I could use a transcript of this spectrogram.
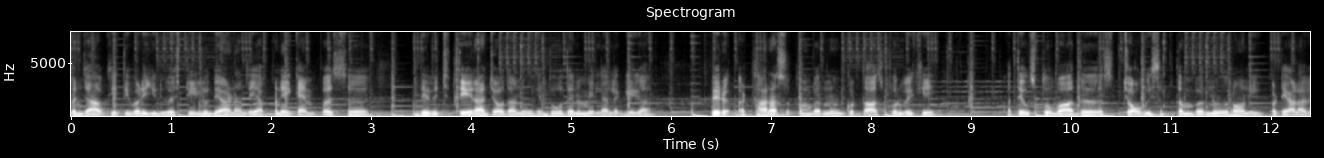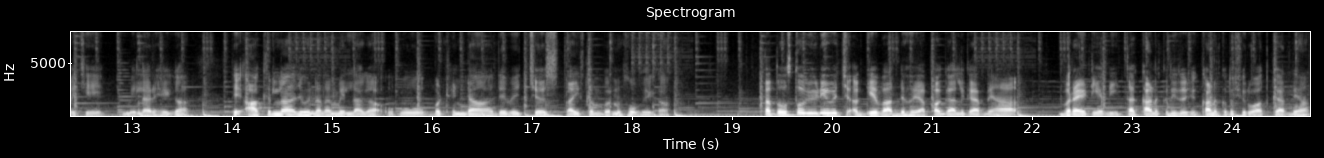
ਪੰਜਾਬ ਖੇਤੀਬਾੜੀ ਯੂਨੀਵਰਸਿਟੀ ਲੁਧਿਆਣਾ ਦੇ ਆਪਣੇ ਕੈਂਪਸ ਦੇ ਵਿੱਚ 13 14 ਨੂੰ ਇਹ ਦੋ ਦਿਨ ਮੇਲਾ ਲੱਗੇਗਾ। ਫਿਰ 18 ਸਤੰਬਰ ਨੂੰ ਗੁਰਦਾਸਪੁਰ ਵਿਖੇ ਅਤੇ ਉਸ ਤੋਂ ਬਾਅਦ 24 ਸਤੰਬਰ ਨੂੰ ਰੌਣੀ ਪਟਿਆਲਾ ਵਿਖੇ ਮੇਲਾ ਰਹੇਗਾ। ਤੇ ਆਖਿਰਲਾ ਜੋ ਇਹਨਾਂ ਦਾ ਮੇਲਾ ਗਾ ਉਹ ਬਠਿੰਡਾ ਦੇ ਵਿੱਚ 27 ਸਤੰਬਰ ਨੂੰ ਹੋਵੇਗਾ। ਤਾਂ ਦੋਸਤੋ, ਵੀਡੀਓ ਵਿੱਚ ਅੱਗੇ ਵਧਦੇ ਹੋਏ ਆਪਾਂ ਗੱਲ ਕਰਦੇ ਹਾਂ ਵੈਰਾਈਟੀਆਂ ਦੀ, ਤਾਂ ਕਣਕ ਦੀ ਤੋਂ ਕਣਕ ਤੋਂ ਸ਼ੁਰੂਆਤ ਕਰਦੇ ਹਾਂ।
